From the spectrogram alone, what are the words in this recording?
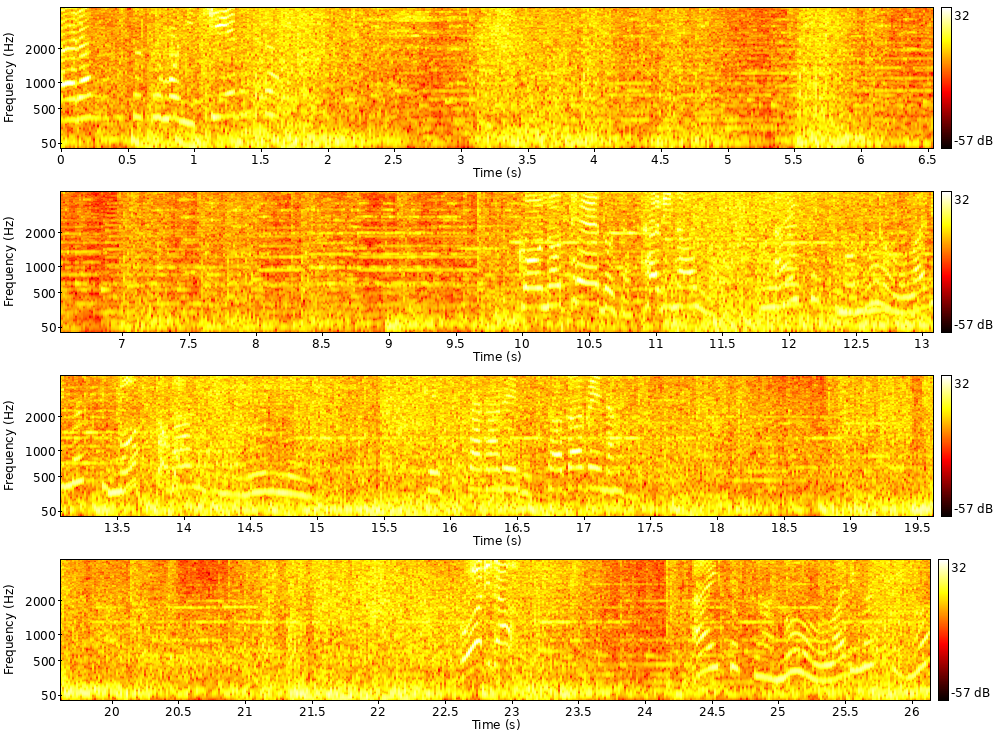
荒波と共に消えなさいこの程度じゃ足りないわ挨拶はもう終わりましたよもっとだ汝の運命。消し去られる定めなり。わりだ。挨拶はもう終わりましたよ。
